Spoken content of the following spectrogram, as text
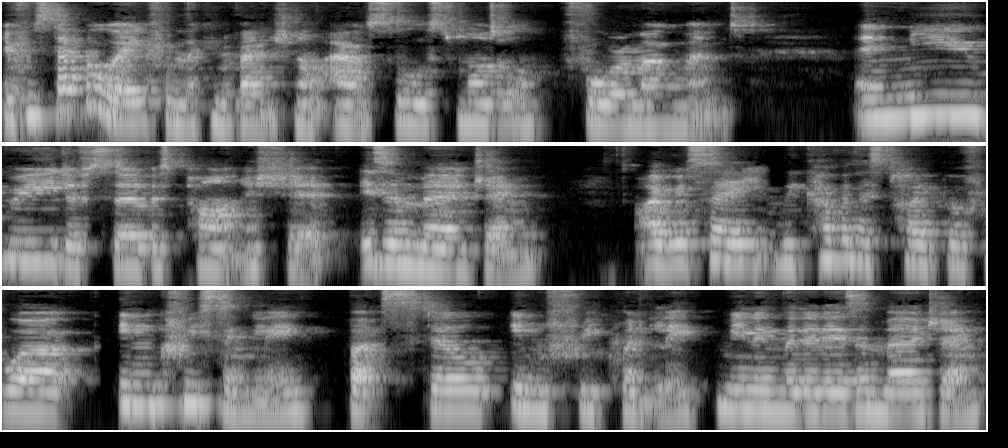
If we step away from the conventional outsourced model for a moment, a new breed of service partnership is emerging I would say we cover this type of work increasingly, but still infrequently, meaning that it is emerging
